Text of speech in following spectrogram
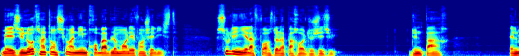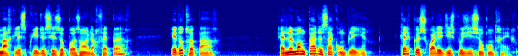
Mais une autre intention anime probablement l'évangéliste, souligner la force de la parole de Jésus. D'une part, elle marque l'esprit de ses opposants et leur fait peur, et d'autre part, elle ne manque pas de s'accomplir quelles que soient les dispositions contraires.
